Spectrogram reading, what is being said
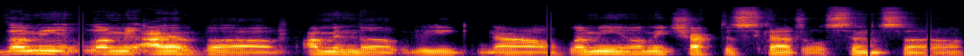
let me let me I have uh I'm in the league now. Let me let me check the schedule since uh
